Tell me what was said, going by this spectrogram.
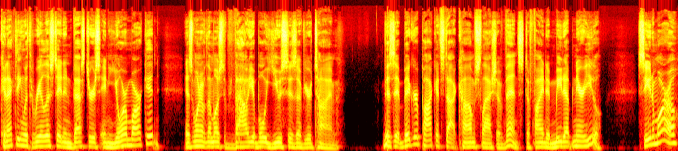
connecting with real estate investors in your market is one of the most valuable uses of your time. Visit biggerpockets.com slash events to find a meetup near you. See you tomorrow.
